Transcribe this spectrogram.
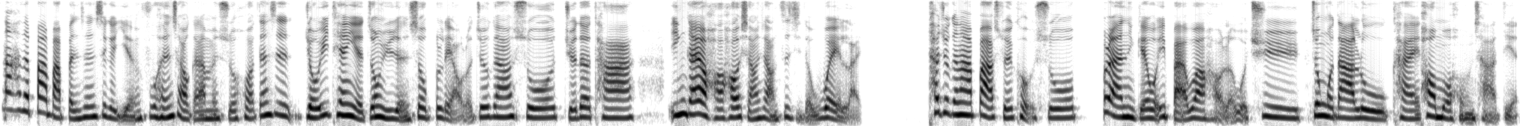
那他的爸爸本身是个严父，很少跟他们说话。但是有一天也终于忍受不了了，就跟他说，觉得他应该要好好想想自己的未来。他就跟他爸随口说：“不然你给我一百万好了，我去中国大陆开泡沫红茶店。”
